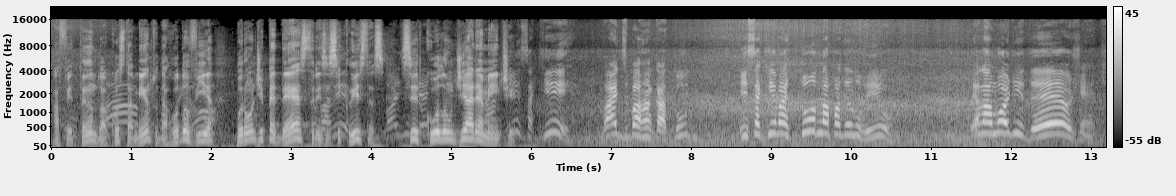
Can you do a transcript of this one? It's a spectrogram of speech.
afetando o acostamento da rodovia por onde pedestres e ciclistas circulam diariamente. Isso aqui vai desbarrancar tudo. Isso aqui vai tudo lá para dentro do rio. Pelo amor de Deus, gente.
